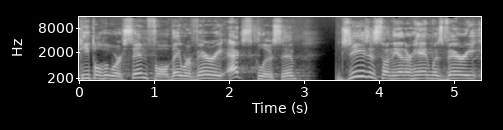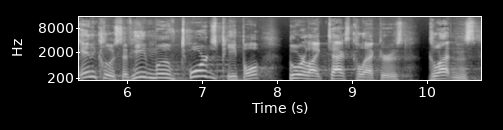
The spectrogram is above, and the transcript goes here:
people who were sinful, they were very exclusive Jesus, on the other hand, was very inclusive. He moved towards people who were like tax collectors, gluttons,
